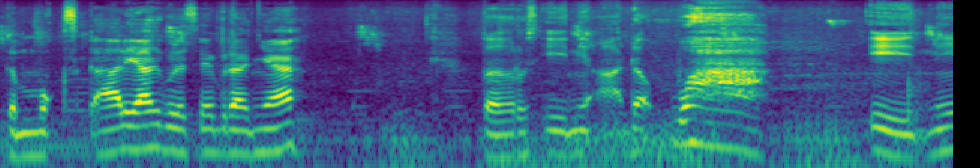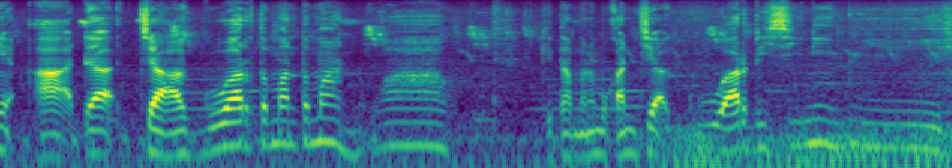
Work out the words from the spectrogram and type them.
Gemuk sekali ya kuda zebranya. Terus ini ada, wah, ini ada jaguar teman-teman. Wow, kita menemukan jaguar di sini. Wih,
